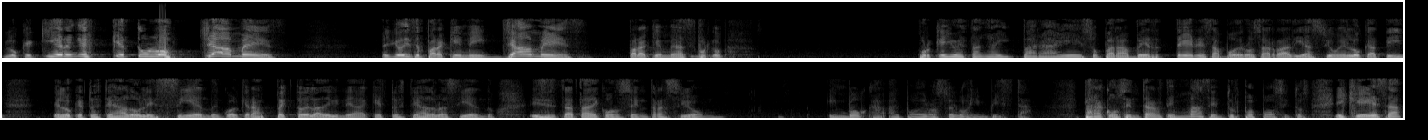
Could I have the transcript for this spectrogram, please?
lo que quieren es que tú los llames. Ellos dicen, para que me llames, para que me haces, porque ellos están ahí para eso, para verter esa poderosa radiación en lo que a ti, en lo que tú estés adoleciendo, en cualquier aspecto de la divinidad que tú estés adoleciendo. Y si se trata de concentración, invoca al poderoso los invista para concentrarte más en tus propósitos y que esa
